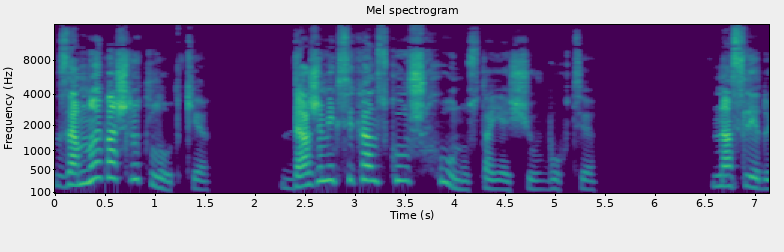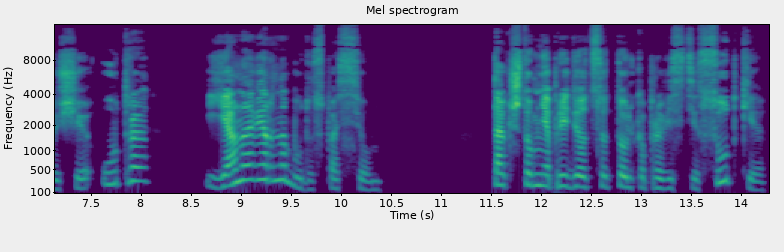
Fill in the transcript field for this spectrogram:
За мной пошлют лодки, даже мексиканскую шхуну, стоящую в бухте. На следующее утро я, наверное, буду спасен. Так что мне придется только провести сутки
